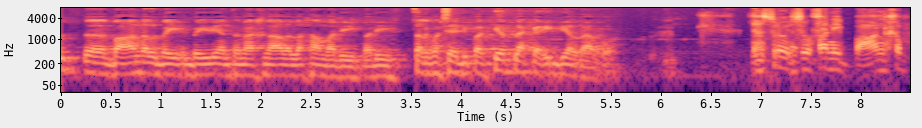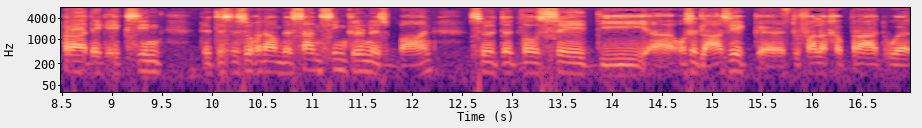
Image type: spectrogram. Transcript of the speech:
goed uh, behandel by by die internasionale liggaam wat die wat die sal ek maar sê die parkeerplekke uitdeel daar word. Ja, so so van die baan gepraat. Ek ek sien dit is 'n sogenaamde sun-synchronous baan. So dit wil sê die uh, ons het laasweek uh, toevallig gepraat oor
